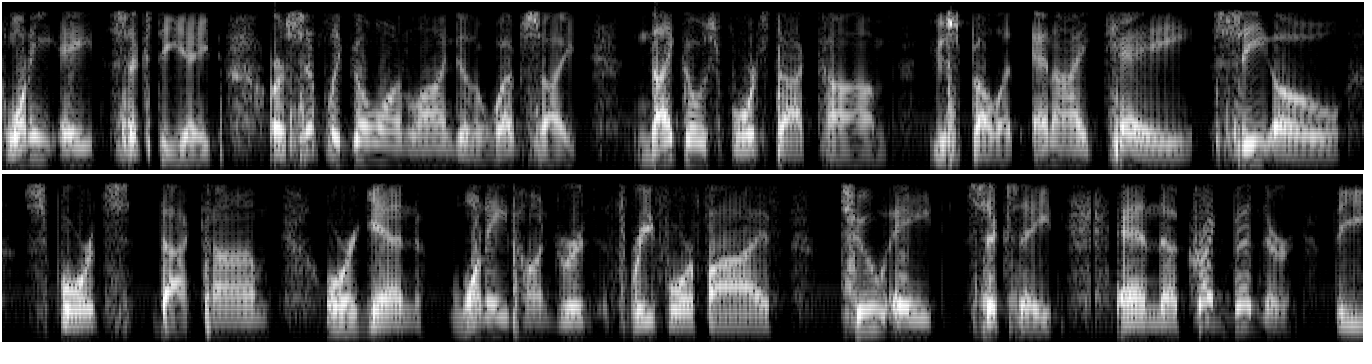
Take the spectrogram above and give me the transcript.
2868 or simply go online to the website nikcosports.com you spell it n i k c o sports.com or again 1-800-345 2868 and uh, Craig Bidner the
